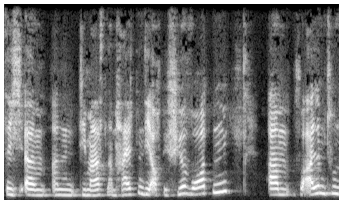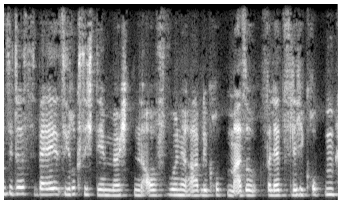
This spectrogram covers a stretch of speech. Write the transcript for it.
sich ähm, an die Maßnahmen halten, die auch befürworten. Ähm, vor allem tun sie das, weil sie Rücksicht nehmen möchten auf vulnerable Gruppen, also verletzliche Gruppen.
